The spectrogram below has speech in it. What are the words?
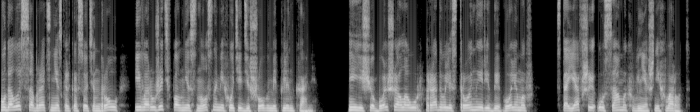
Удалось собрать несколько сотен дроу и вооружить вполне сносными, хоть и дешевыми клинками. И еще больше Алаур радовали стройные ряды големов, стоявшие у самых внешних ворот.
